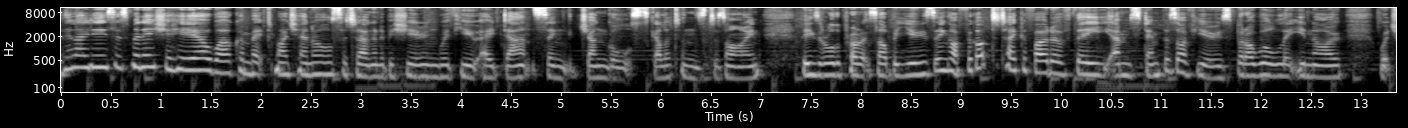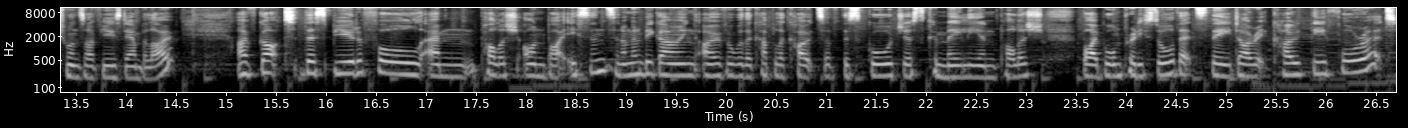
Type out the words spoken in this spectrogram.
there ladies, it's Manisha here. Welcome back to my channel. So today I'm going to be sharing with you a dancing jungle skeletons design. These are all the products I'll be using. I forgot to take a photo of the um, stampers I've used, but I will let you know which ones I've used down below. I've got this beautiful um, polish on by Essence and I'm going to be going over with a couple of coats of this gorgeous chameleon polish by Born Pretty Store. That's the direct code there for it.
